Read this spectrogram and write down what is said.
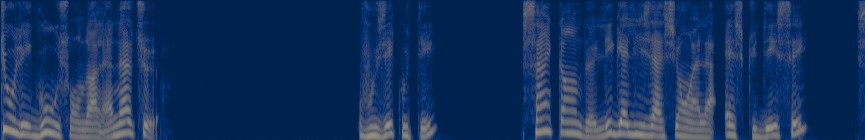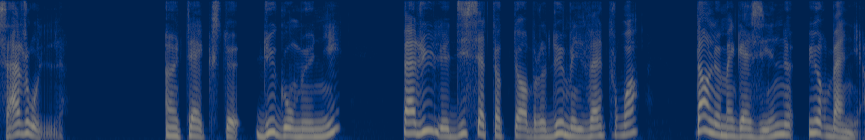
tous les goûts sont dans la nature. Vous écoutez Cinq ans de légalisation à la SQDC, ça roule un texte d'Hugo Meunier, paru le 17 octobre 2023 dans le magazine Urbania.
